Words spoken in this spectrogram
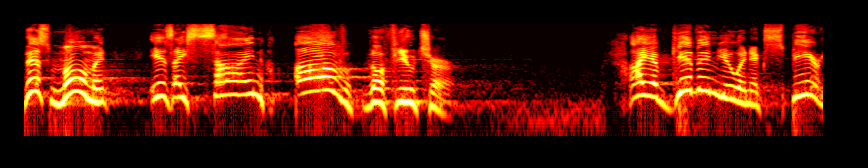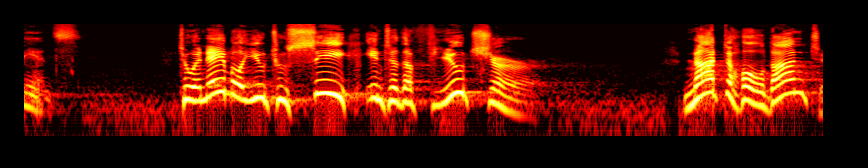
This moment is a sign of the future. I have given you an experience to enable you to see into the future, not to hold on to,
